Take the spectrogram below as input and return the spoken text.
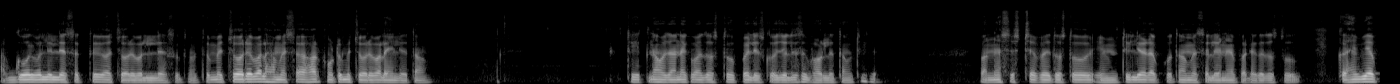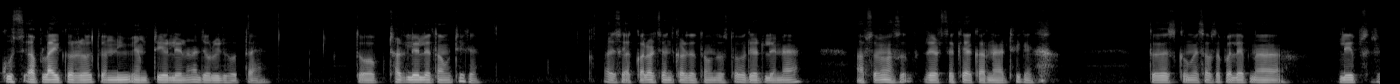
आप गोल वाली ले सकते हो या चौड़े वाली ले सकते हो। तो मैं चौड़े वाला हमेशा हर फ़ोटो में चौड़े वाला ही लेता हूँ। तो इतना हो जाने के बाद दोस्तों पहले इसको जल्दी से भर लेता हूँ, ठीक है? और नेक्स्ट स्टेप है दोस्तों एम लेयर आपको तो हमेशा लेना पड़ेगा। दोस्तों कहीं भी आप कुछ अप्लाई कर रहे हो तो न्यू एम लेना ज़रूरी होता है। तो अब थर्ड ले लेता हूँ, ठीक है? और इसका कलर चेंज कर देता हूँ दोस्तों रेड लेना है। आप समझ रेड से क्या करना है, ठीक है? तो इसको मैं सबसे पहले अपना लिप्स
